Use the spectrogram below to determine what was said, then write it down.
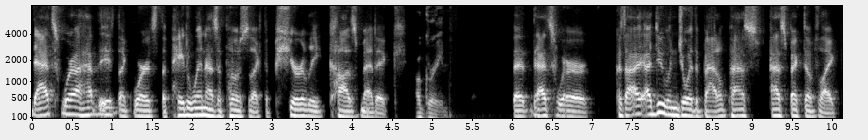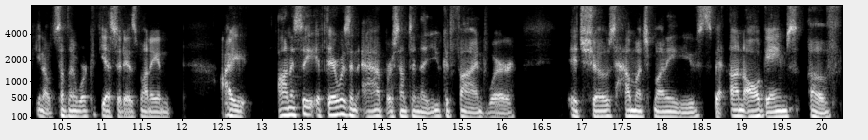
that's where I have the like where it's the pay to win as opposed to like the purely cosmetic. Agreed. That that's where because I, I do enjoy the battle pass aspect of like you know something work. Yes, it is money, and I honestly, if there was an app or something that you could find where it shows how much money you've spent on all games of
